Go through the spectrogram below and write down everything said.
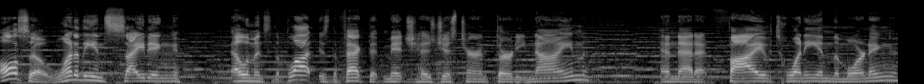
Also, one of the inciting elements of the plot is the fact that Mitch has just turned 39 and that at 5:20 in the morning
